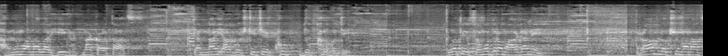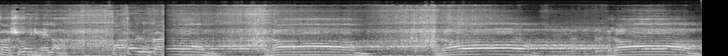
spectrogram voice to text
हनुमानाला ही घटना कळताच त्यांना या गोष्टीचे खूप दुःख होते व ते समुद्र मार्गाने राम लक्ष्मणाचा शोध घ्यायला पाताळ लोका राम राम राम राम.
